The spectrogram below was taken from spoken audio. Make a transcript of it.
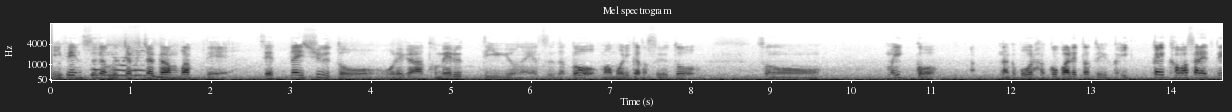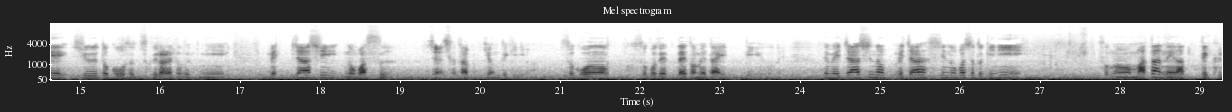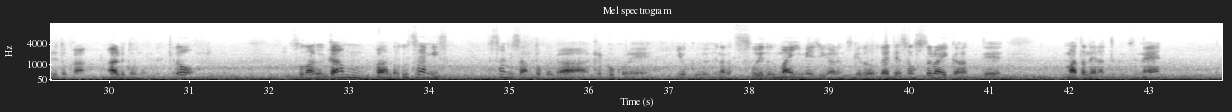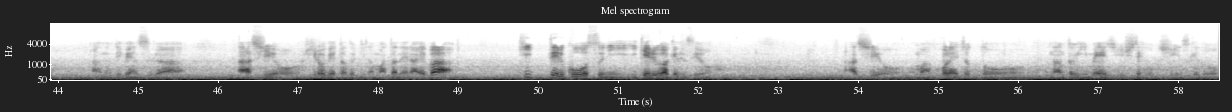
ディフェンスがむちゃくちゃ頑張って、絶対シュートを俺が止めるっていうようなやつだと、守り方すると、その、まあ、一個、あなんかボール運ばれたというか、一回かわされてシュートコース作られた時に、めっちゃ足伸ばすじゃないですか、多分基本的には。そこの、そこ絶対止めたいっていうので。で、めちゃ足の、めちゃ足伸ばした時に、その、また狙ってくるとかあると思うんだけど、そうなんかガンバの宇佐美、宇佐美さんとかが結構これ、よく、なんかそういうの上手いイメージがあるんですけど、大体そのストライカーって、また狙ってくるんですよね。あの、ディフェンスが足を広げた時のまた狙えば、切ってるコースに行けるわけですよ。足を、まあこれちょっと、なんとイメージしてほしいんですけど、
